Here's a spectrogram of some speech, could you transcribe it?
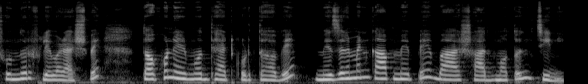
সুন্দর ফ্লেভার আসবে, তখন এর মধ্যে অ্যাড করতে হবে মেজারমেন্ট কাপ মেপে বা স্বাদ মতন চিনি।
